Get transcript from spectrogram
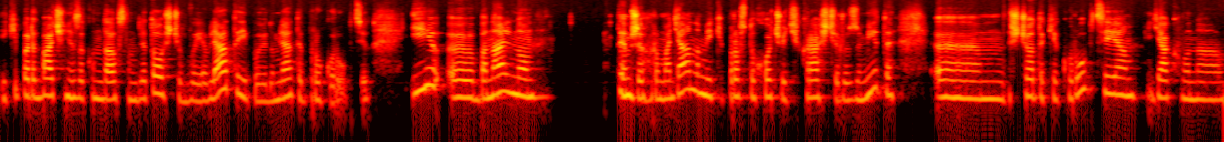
які передбачені законодавством для того, щоб виявляти і повідомляти про корупцію, і е, банально тим же громадянам, які просто хочуть краще розуміти, ем, що таке корупція, як вона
